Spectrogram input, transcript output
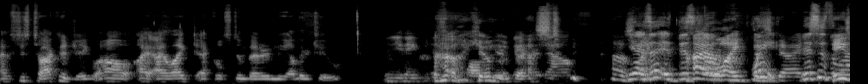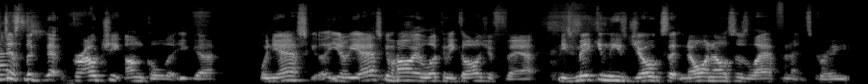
I was just talking to Jake about how I, I liked Eccleston better than the other two. And you think it's I like all him the favorite best. now? I was Yeah, like, is it, this I the- like this wait, guy. This is the He's last, just the that grouchy uncle that you got. When you ask, you know, you ask him how I look, and he calls you fat. And he's making these jokes that no one else is laughing at. It's great.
